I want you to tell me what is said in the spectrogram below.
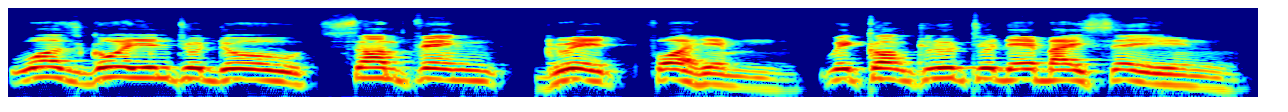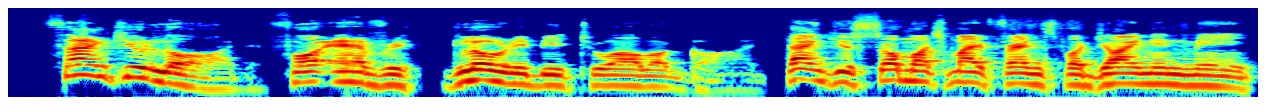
was going to do something great for him. We conclude today by saying, Thank you, Lord, for everything. Glory be to our God. Thank you so much, my friends, for joining me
